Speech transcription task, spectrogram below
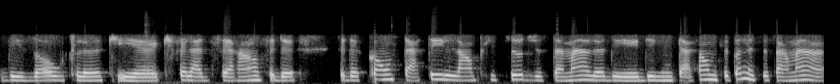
des autres là, qui euh, qui fait la différence, c'est de c'est de constater l'amplitude justement là, des, des limitations, mais c'est pas nécessairement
